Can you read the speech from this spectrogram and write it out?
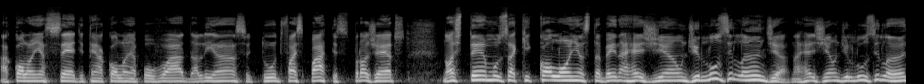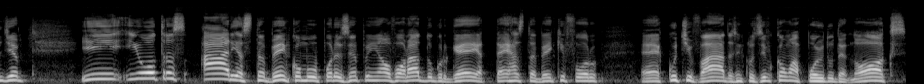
a colônia sede, tem a colônia povoada, aliança e tudo, faz parte desses projetos. Nós temos aqui colônias também na região de Luzilândia, na região de Luzilândia, e, e outras áreas também, como por exemplo em Alvorada do Gurgueia, terras também que foram é, cultivadas, inclusive com o apoio do Denox.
